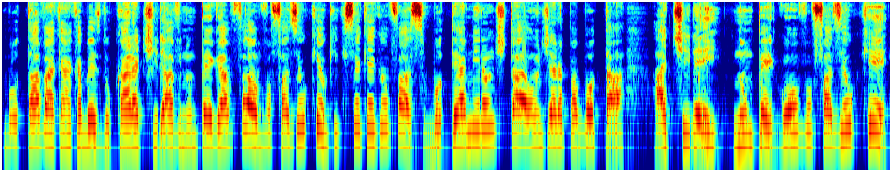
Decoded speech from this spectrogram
botava na cabeça do cara, atirava e não pegava, falava, vou fazer o que? O que, que você quer que eu faça? Botei a mira onde, tá, onde era para botar, atirei, não pegou, vou fazer o que?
